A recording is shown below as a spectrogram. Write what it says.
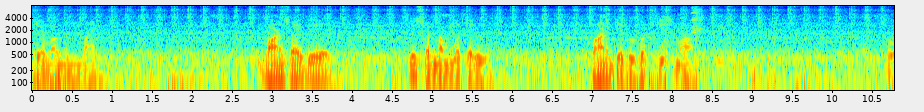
પ્રેમ અંગની માય વાણ સાહેબે એ સરનામું બતાવ્યું. ભાણ કેતું ભટકીસમાં તો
